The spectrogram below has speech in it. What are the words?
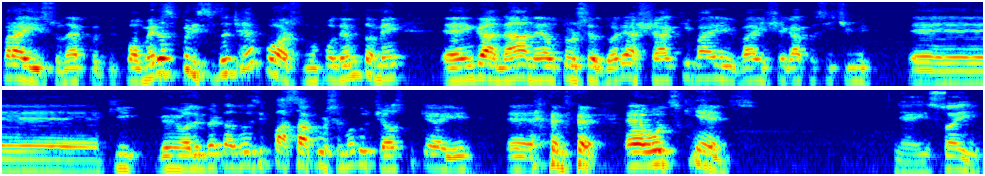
para isso, né? O Palmeiras precisa de reforço. Não podemos também é, enganar né, o torcedor e achar que vai, vai chegar com esse time é, que ganhou a Libertadores e passar por cima do Chelsea, porque aí é, é outros 500. É isso aí.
